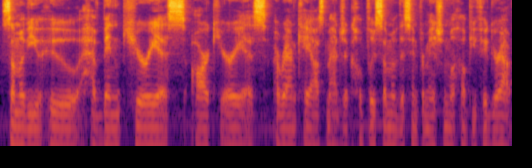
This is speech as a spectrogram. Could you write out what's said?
some of you who have been curious, are curious around chaos magic. Hopefully, some of this information will help you figure out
